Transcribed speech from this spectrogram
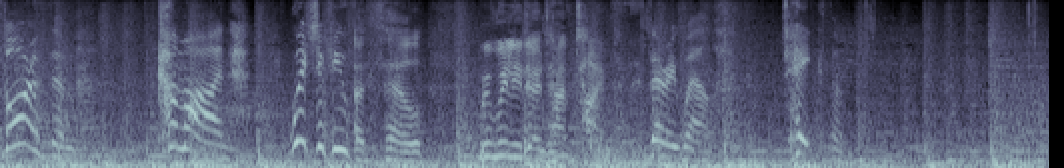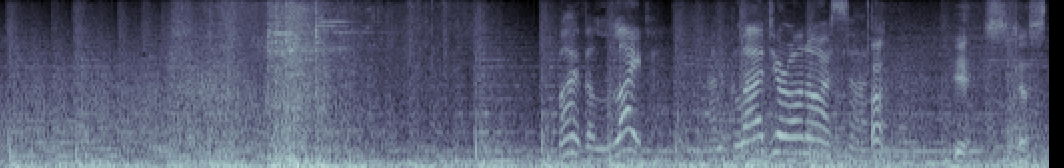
Four of them! Come on! Which of you... Athel, we really don't have time for this. Very well. Take them. By the light! I'm glad you're on our side. yes, just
